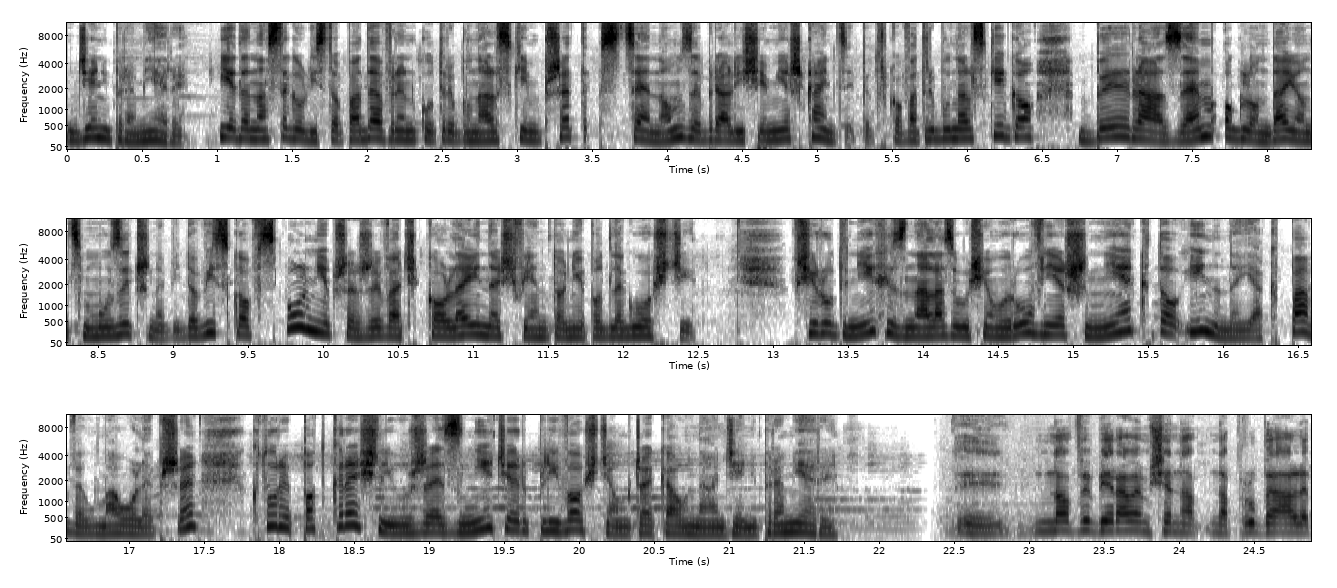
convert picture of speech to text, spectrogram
dzień premiery. 11 listopada w rynku trybunalskim przed sceną zebrali się mieszkańcy Piotrkowa Trybunalskiego, by razem, oglądając muzyczne widowisko, wspólnie przeżywać kolejne święto niepodległości. Wśród nich znalazł się również nie kto inny jak Paweł Małolepszy, który podkreślił, że z niecierpliwością czekał na dzień premiery. Y, No, wybierałem się na, na próbę, ale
